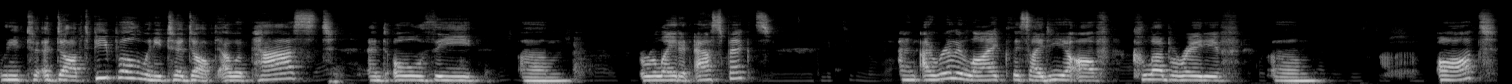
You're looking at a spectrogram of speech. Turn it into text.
we need to adopt people. We need to adopt our past and all the um, related aspects. And I really like this idea of collaborative um, art.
